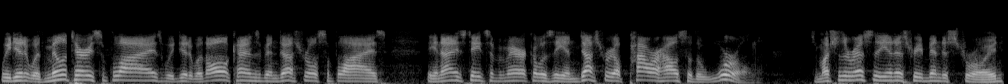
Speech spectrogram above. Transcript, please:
We did it with military supplies, we did it with all kinds of industrial supplies. The United States of America was the industrial powerhouse of the world. As much of the rest of the industry had been destroyed,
